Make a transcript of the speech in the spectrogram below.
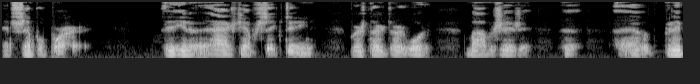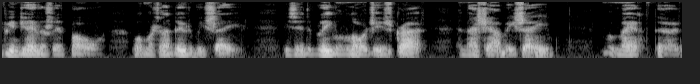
That simple prayer. You know, Acts chapter 16, verse 30, 31, the Bible says that uh, uh, Philippian jailer said, Paul, What must I do to be saved? He said, To believe on the Lord Jesus Christ, and thou shalt be saved. Matt, uh,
